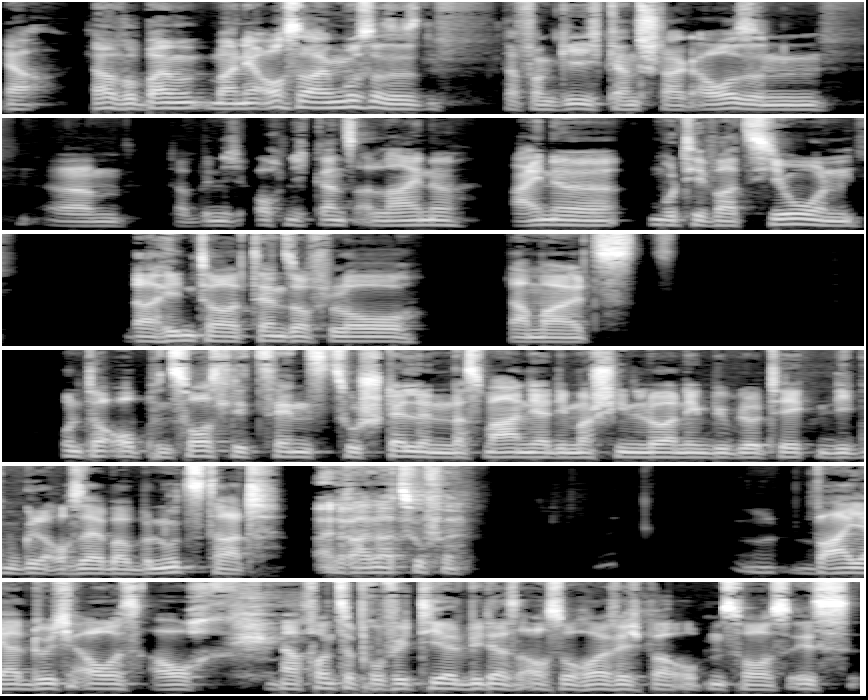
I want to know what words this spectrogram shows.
Ja, ja, wobei man ja auch sagen muss, also davon gehe ich ganz stark aus und ähm, da bin ich auch nicht ganz alleine. Eine Motivation dahinter TensorFlow damals unter Open Source Lizenz zu stellen. Das waren ja die Machine Learning Bibliotheken, die Google auch selber benutzt hat. Ein reiner Zufall. War ja durchaus auch davon zu profitieren, wie das auch so häufig bei Open Source ist.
